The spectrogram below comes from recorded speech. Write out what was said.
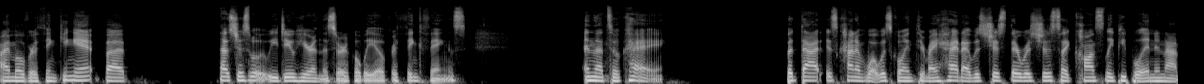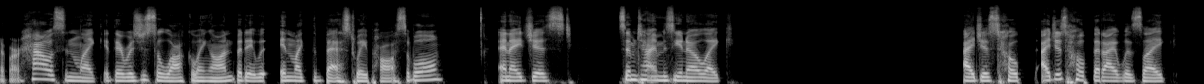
I'm overthinking it, but that's just what we do here in the circle. We overthink things, and that's okay. But that is kind of what was going through my head. I was just, there was just like constantly people in and out of our house, and like there was just a lot going on, but it was in like the best way possible. And I just, sometimes, you know, like, I just hope, I just hope that I was like,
